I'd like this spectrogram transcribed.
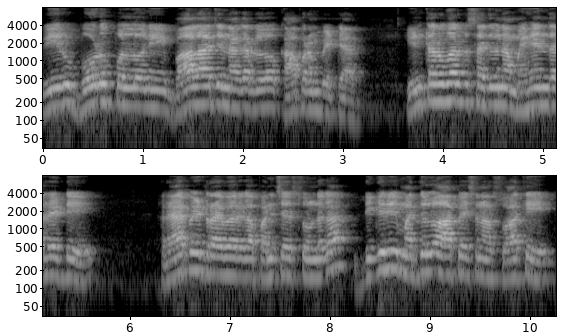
వీరు బోడుపల్లిలోని బాలాజీ నగర్లో కాపురం పెట్టారు. ఇంటర్ వరకు చదివిన మహేందర్ రెడ్డి ర్యాపిడ్ డ్రైవర్గా పనిచేస్తుండగా డిగ్రీ మధ్యలో ఆపేసిన స్వాతి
